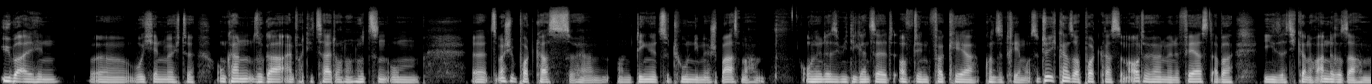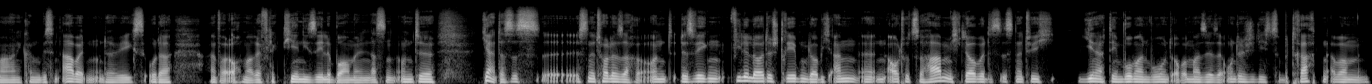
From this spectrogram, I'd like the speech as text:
überall hin, äh, wo ich hin möchte und kann sogar einfach die Zeit auch noch nutzen, um äh, zum Beispiel Podcasts zu hören und Dinge zu tun, die mir Spaß machen, ohne dass ich mich die ganze Zeit auf den Verkehr konzentrieren muss. Natürlich kannst du auch Podcasts im Auto hören, wenn du fährst, aber wie gesagt, ich kann auch andere Sachen machen, ich kann ein bisschen arbeiten unterwegs oder einfach auch mal reflektieren, die Seele baumeln lassen und äh, ja, das ist, äh, ist eine tolle Sache. Und deswegen, viele Leute streben, glaube ich, an, äh, ein Auto zu haben. Ich glaube, das ist natürlich, je nachdem, wo man wohnt, auch immer sehr, sehr unterschiedlich zu betrachten, aber man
